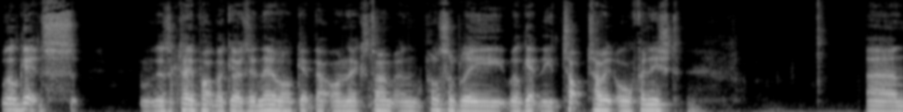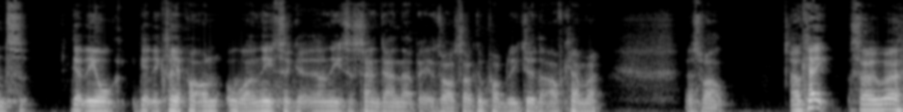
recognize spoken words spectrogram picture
we'll get there's a clear part that goes in there. I'll get that on next time, and possibly we'll get the top turret all finished, and get the all get the clear part on. Oh, I need to get I need to sand down that bit as well, so I can probably do that off camera as well. Okay, so uh,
